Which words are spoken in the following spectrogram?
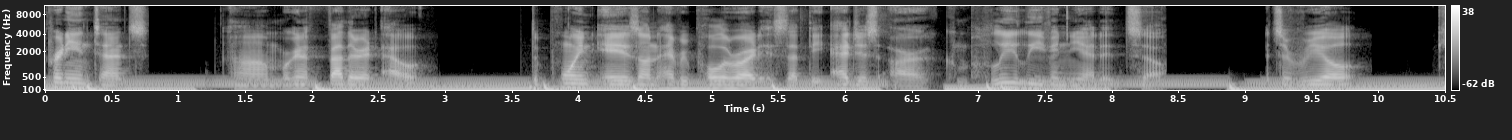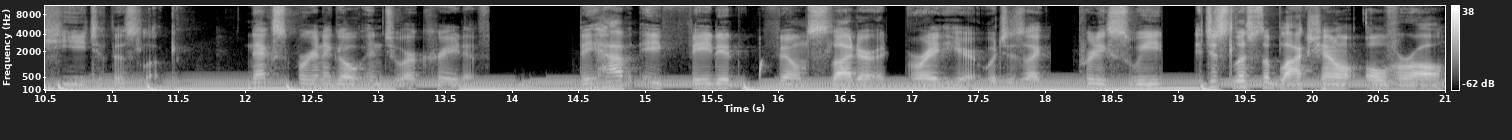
Pretty intense. Um, we're gonna feather it out. The point is on every Polaroid is that the edges are completely vignetted, so it's a real key to this look. Next, we're gonna go into our creative. They have a faded film slider right here, which is like pretty sweet. It just lifts the black channel overall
